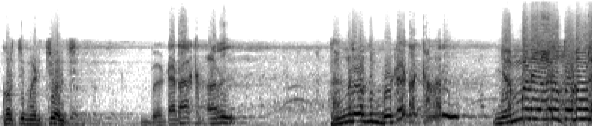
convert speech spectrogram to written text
കുറച്ച് മടിച്ചു കളിച്ചു. വിടട കാറ് തങ്ങൾ പറഞ്ഞ് വിടട കാറ് ഞമ്മളെ ആരും തൊടൂല.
